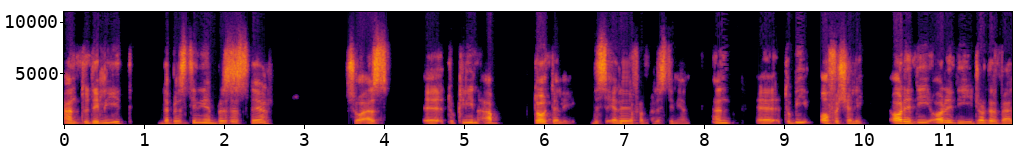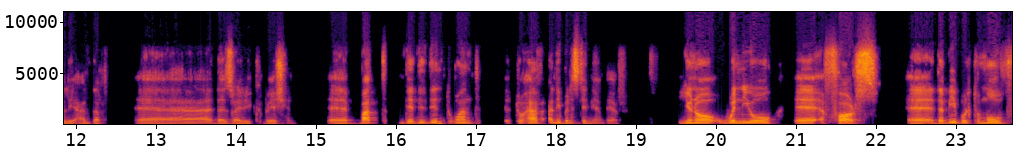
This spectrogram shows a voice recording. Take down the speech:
and to delete the palestinian presence there so as uh, to clean up totally this area from palestinian and uh, to be officially already already jordan valley under uh, the israeli occupation but they didn't want to have any palestinian there. You know when you uh, force uh, the people to move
